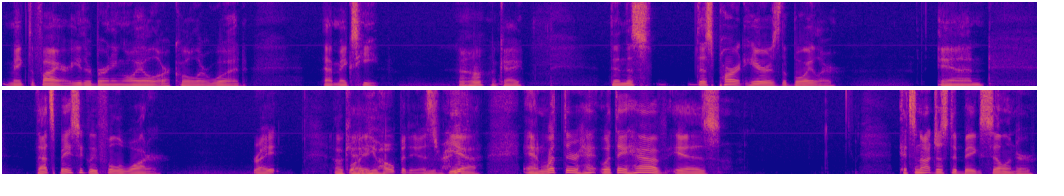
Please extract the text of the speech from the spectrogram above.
make the fire, either burning oil or coal or wood. That makes heat. Uh huh. Okay. Then this this part here is the boiler, and that's basically full of water. Right. Okay. Well, you hope it is. Right. Yeah, and what they're ha- what they have is it's not just a big cylinder,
